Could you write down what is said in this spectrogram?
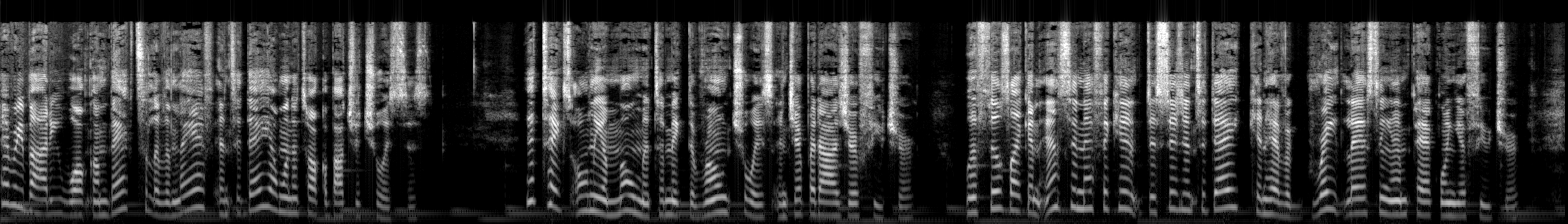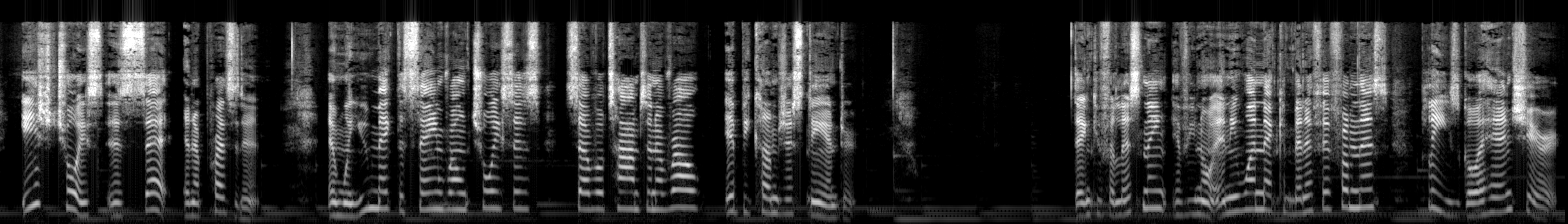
Everybody, welcome back to Live and Laugh, and today I want to talk about your choices. It takes only a moment to make the wrong choice and jeopardize your future. What feels like an insignificant decision today can have a great lasting impact on your future. Each choice is set in a precedent, and when you make the same wrong choices several times in a row, it becomes your standard. Thank you for listening. If you know anyone that can benefit from this, please go ahead and share it.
